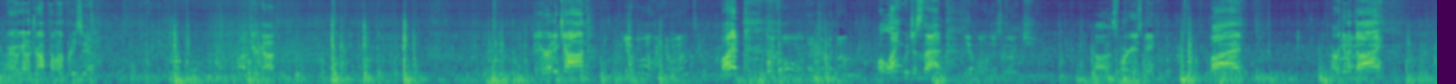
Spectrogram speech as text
Alright, we got a drop coming up pretty soon. Oh dear god. Are you ready, John? Herr Kamerad. What? Jawohl, Herr Kapitän. what language is that? Jawohl, ist Deutsch. Oh, this worries me. Bye. Are we gonna die?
